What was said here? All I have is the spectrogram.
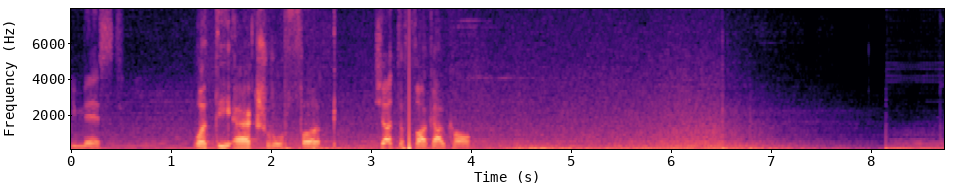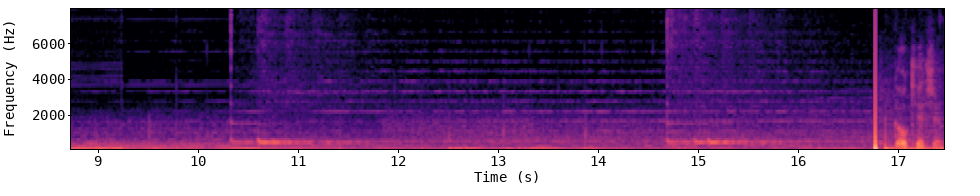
You missed. What the actual fuck? Shut the fuck up, Cole. Go kitchen.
